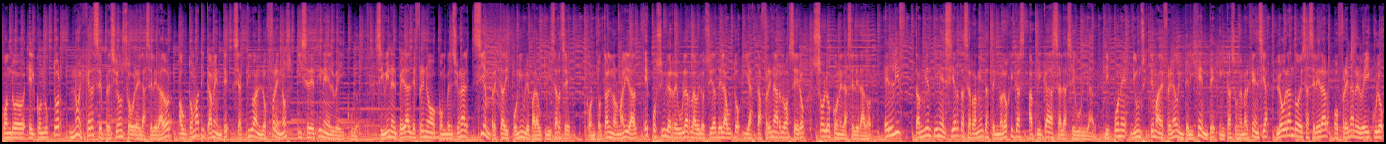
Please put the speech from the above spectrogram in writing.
Cuando el conductor no ejerce presión sobre el acelerador, automáticamente se activan los frenos y se detiene el vehículo. Si bien el pedal de freno convencional siempre está disponible para utilizarse con total normalidad, es posible regular la velocidad del auto y hasta frenarlo a cero solo con el acelerador. El Leaf también tiene ciertas herramientas tecnológicas aplicadas a la seguridad. Dispone de un sistema de frenado inteligente en casos de emergencia, logrando desacelerar o frenar el vehículo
